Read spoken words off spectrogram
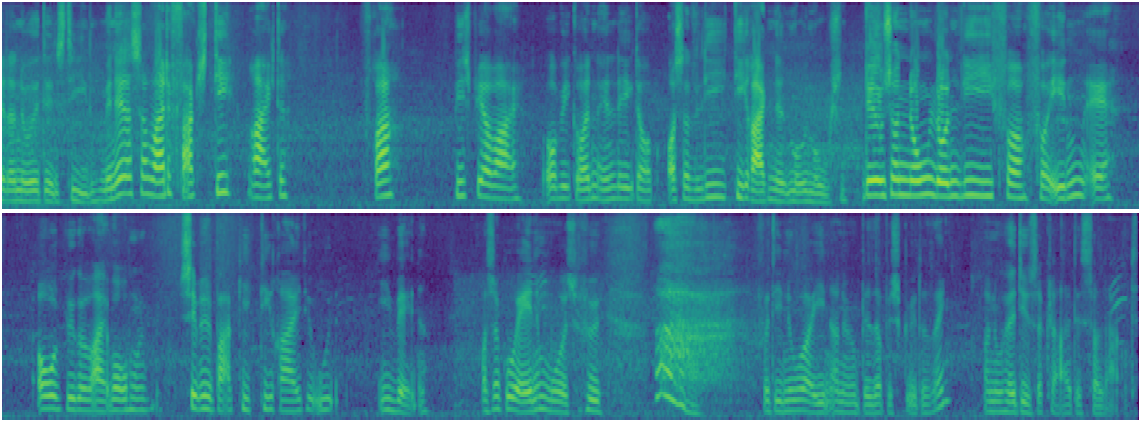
eller noget i den stil. Men ellers så var det faktisk direkte fra Bisbjergvej op i Grønne Anlæg op, og så lige direkte ned mod Mosen. Det er jo sådan nogenlunde lige for, for enden af Overbyggervej, hvor hun simpelthen bare gik direkte ud i vandet. Og så kunne Annemor selvfølgelig, Ah, fordi nu var inderne jo bedre beskyttet, ikke? og nu havde de så klaret det så langt.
